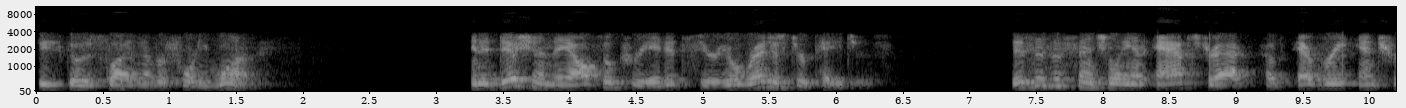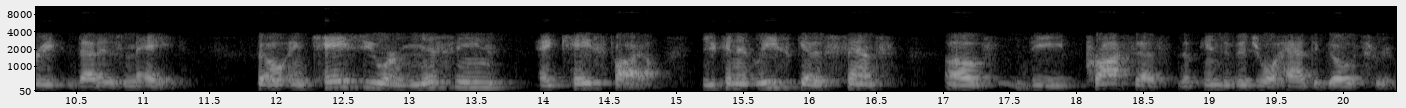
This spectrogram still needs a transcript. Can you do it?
Please go to slide number 41. In addition, they also created serial register pages. This is essentially an abstract of every entry that is made. So in case you are missing a case file, you can at least get a sense of the process the individual had to go through.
